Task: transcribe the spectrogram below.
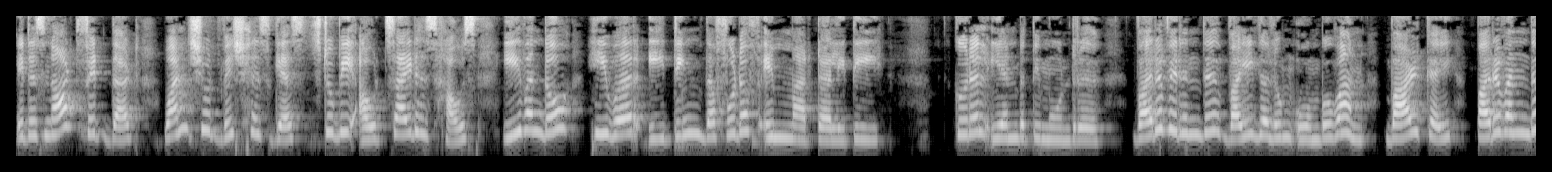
it is not fit that one should wish his guests to be outside his house even though he were eating the food of immortality. குரல் எண்பத்தி மூன்று வருவிருந்து வைகளும் ஓம்புவான் வாழ்க்கை பருவந்து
